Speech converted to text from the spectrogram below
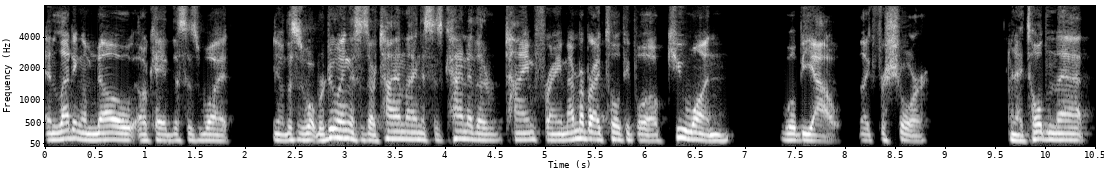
and letting them know okay this is what you know this is what we're doing. This is our timeline. This is kind of the time frame i remember i told people oh, q1 will be out like for sure. And i told them that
